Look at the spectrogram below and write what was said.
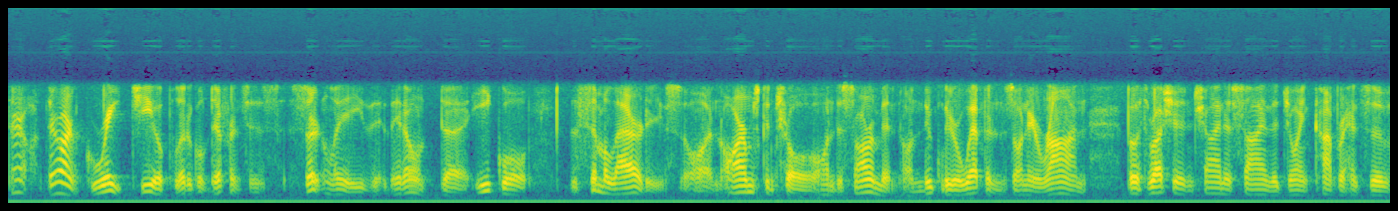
there there aren't great geopolitical differences. Certainly, they don't uh, equal the similarities on arms control, on disarmament, on nuclear weapons, on Iran. Both Russia and China signed the Joint Comprehensive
